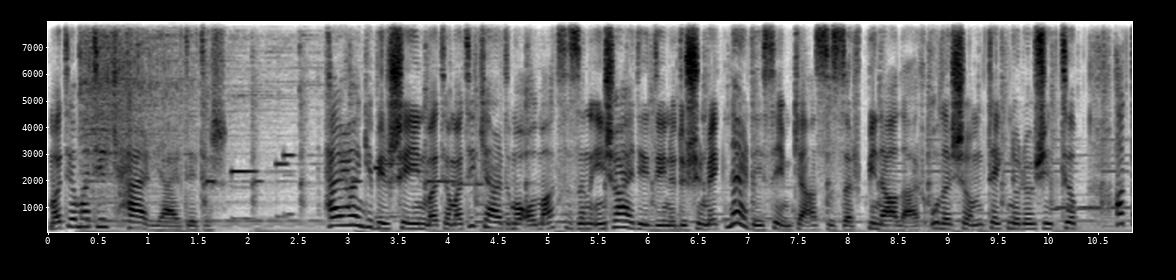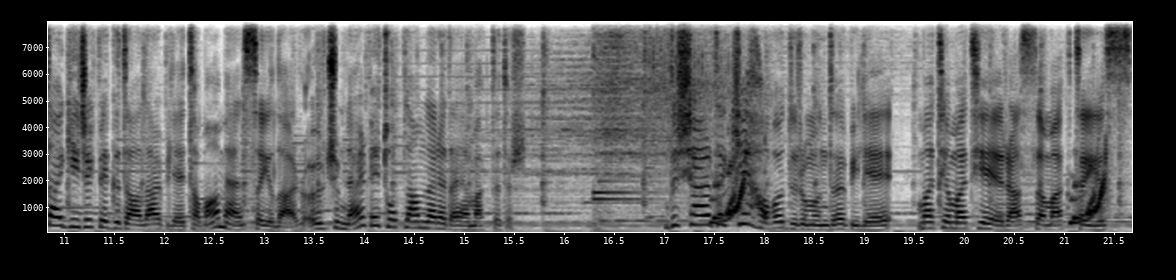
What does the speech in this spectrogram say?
Matematik her yerdedir. Herhangi bir şeyin matematik yardımı olmaksızın inşa edildiğini düşünmek neredeyse imkansızdır. Binalar, ulaşım, teknoloji, tıp, hatta giyecek ve gıdalar bile tamamen sayılar, ölçümler ve toplamlara dayanmaktadır. Dışarıdaki hava durumunda bile matematiğe rastlamaktayız.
